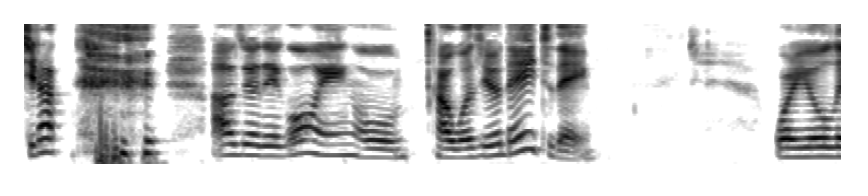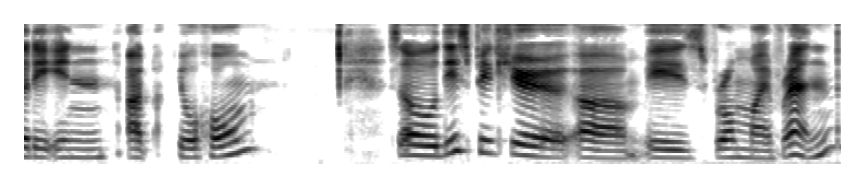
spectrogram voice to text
ちら how's your day going? Or how was your day today? Were you already in at your home? So this picture um, is from my friend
